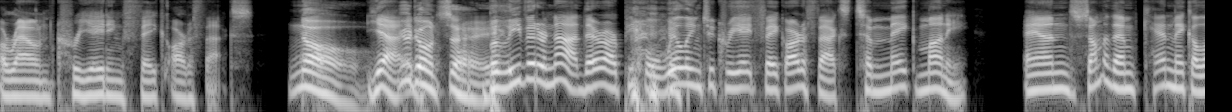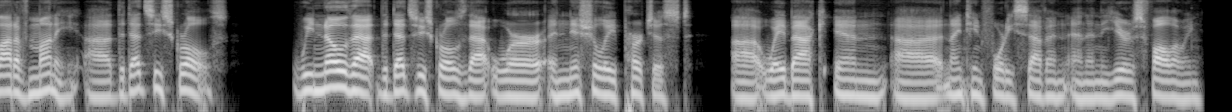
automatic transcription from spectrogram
around creating fake artifacts. no Yeah, you don't say Believe it or not, there are people willing to create fake artifacts to make money. And some of them can make a lot of money. Uh, the Dead Sea Scrolls we know that the Dead Sea Scrolls that were initially purchased uh, way back in uh, 1947 and in the years following,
